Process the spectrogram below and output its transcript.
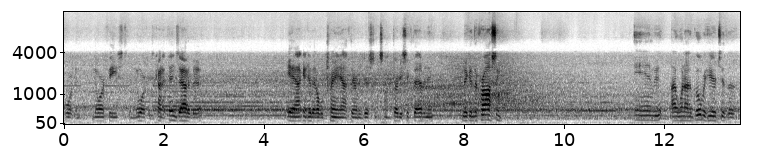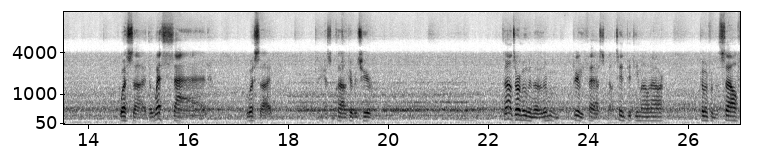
toward the northeast, the north, it kind of thins out a bit. Yeah, I can hear that old train out there in the distance on 36th Avenue making the crossing and we, I want to go over here to the west side. The west side. The west side. You got some cloud coverage here. Clouds are moving though. They're moving fairly fast, about 10, 15 mile an hour. Coming from the south.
